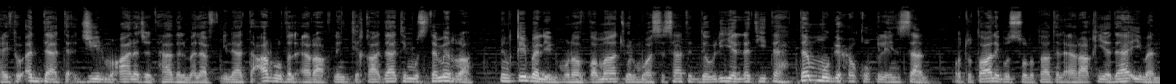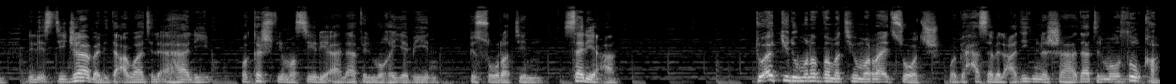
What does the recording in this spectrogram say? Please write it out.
حيث أدى تأجيل معالجة هذا الملف إلى تعرض العراق لانتقادات مستمرة من قبل المنظمات والمؤسسات الدولية التي تهتم بحقوق الإنسان وتطالب السلطات العراقية دائما للاستجابة لدعوات الأهالي وكشف مصير آلاف المغيبين بصورة سريعة. تؤكد منظمة هيومن رايتس ووتش وبحسب العديد من الشهادات الموثوقة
